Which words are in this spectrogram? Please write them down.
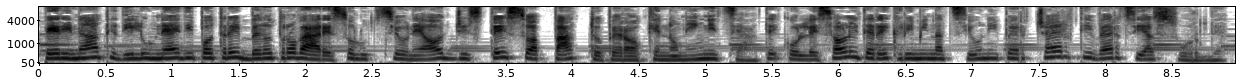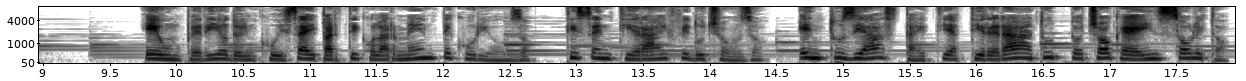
per i nati di lunedì potrebbero trovare soluzione oggi stesso a patto però che non iniziate con le solite recriminazioni per certi versi assurde. È un periodo in cui sei particolarmente curioso, ti sentirai fiducioso, entusiasta e ti attirerà a tutto ciò che è insolito.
